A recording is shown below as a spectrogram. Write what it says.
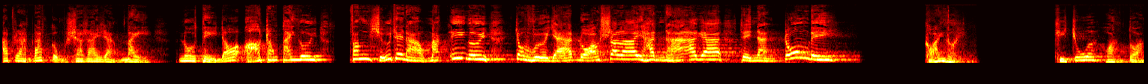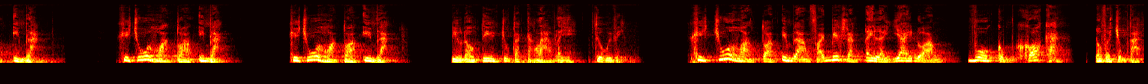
Abraham đáp cùng sarai rằng, này, nô tỳ đó ở trong tay ngươi, phân xử thế nào mặc ý ngươi? Cho vừa dạ đoạn sarai hành hạ aga thì nàng trốn đi. Khỏi người. Khi chúa hoàn toàn im lặng, khi chúa hoàn toàn im lặng khi Chúa hoàn toàn im lặng, điều đầu tiên chúng ta cần làm là gì? Thưa quý vị, khi Chúa hoàn toàn im lặng phải biết rằng đây là giai đoạn vô cùng khó khăn đối với chúng ta.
